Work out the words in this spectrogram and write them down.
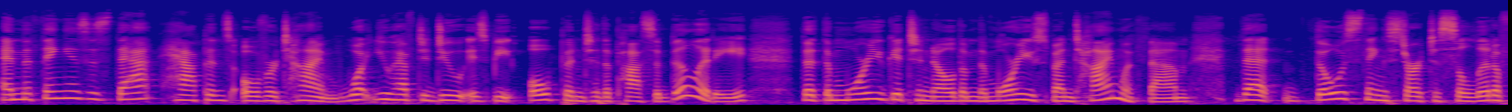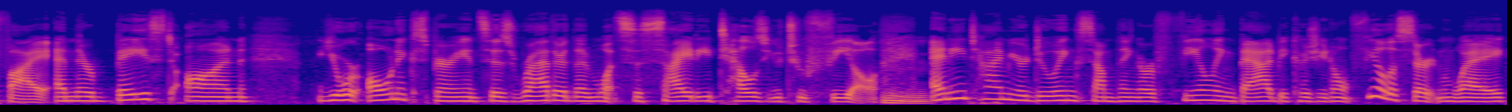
And the thing is, is that happens over time. What you have to do is be open to the possibility that the more you get to know them, the more you spend time with them, that those things start to solidify, and they're based on your own experiences rather than what society tells you to feel. Mm-hmm. Anytime you're doing something or feeling bad because you don't feel a certain way,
